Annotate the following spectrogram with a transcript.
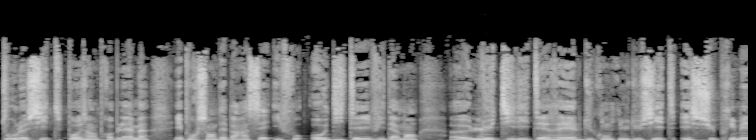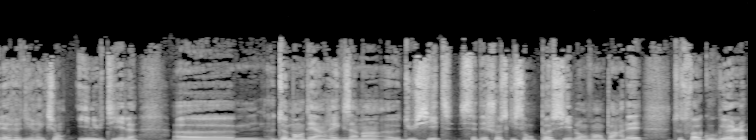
tout le site pose un problème. Et pour s'en débarrasser, il faut auditer évidemment euh, l'utilité réelle du contenu du site et supprimer les redirections inutiles. Euh, demander un réexamen euh, du site, c'est des choses qui sont possibles, on va en parler. Toutefois, Google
